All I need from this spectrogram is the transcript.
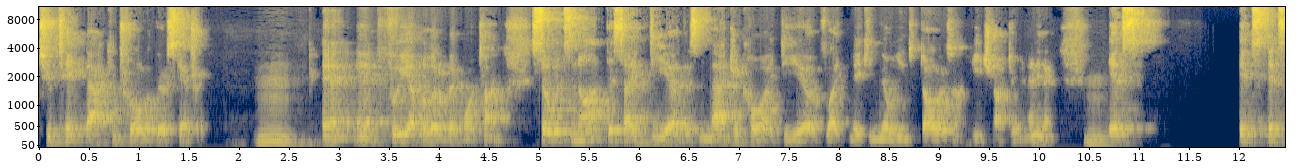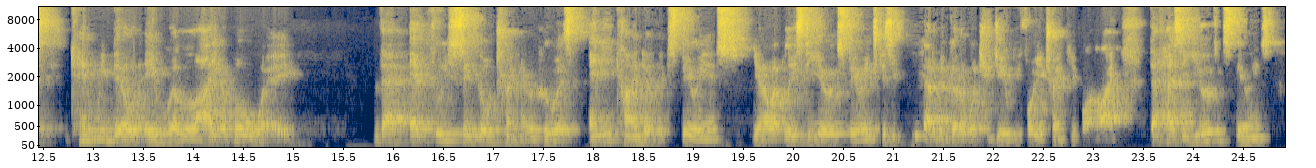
to take back control of their schedule? Mm. And, and free up a little bit more time. So it's not this idea, this magical idea of like making millions of dollars on a beach not doing anything. Mm. It's it's it's can we build a reliable way that every single trainer who has any kind of experience, you know, at least a year experience, because you, you got to be good at what you do before you train people online, that has a year of experience,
